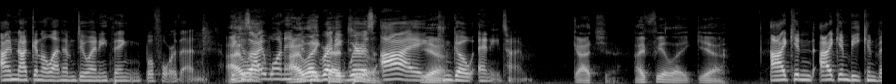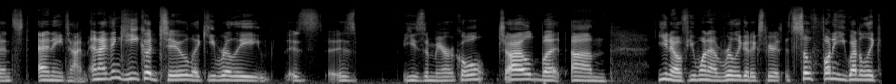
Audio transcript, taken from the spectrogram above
I'm not going to let him do anything before then I because li- I, want him I to like be ready whereas. I Yeah. can go anytime Gotcha. I feel like yeah. I can I can be convinced anytime. And I think he could too. Like he really is is he's a miracle child, but um you know, if you want a really good experience, it's so funny you got to like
